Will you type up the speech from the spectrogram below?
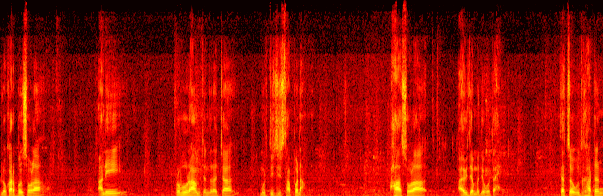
लोकार्पण सोहळा आणि प्रभू रामचंद्राच्या मूर्तीची स्थापना हा सोहळा अयोध्येमध्ये होत आहे. त्याचं उद्घाटन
